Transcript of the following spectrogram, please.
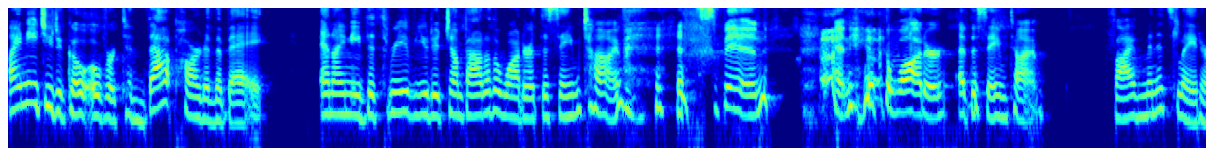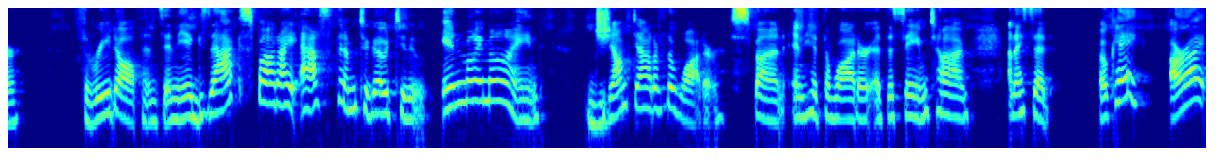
I need you to go over to that part of the bay and I need the three of you to jump out of the water at the same time and spin and hit the water at the same time. Five minutes later, three dolphins in the exact spot I asked them to go to in my mind jumped out of the water, spun, and hit the water at the same time. And I said, okay, all right,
